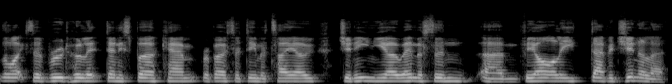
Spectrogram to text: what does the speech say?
the likes of Ruud Gullit, Dennis Bergkamp, Roberto Di Matteo, Juninho, Emerson, um, Vialli, David Ginola,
